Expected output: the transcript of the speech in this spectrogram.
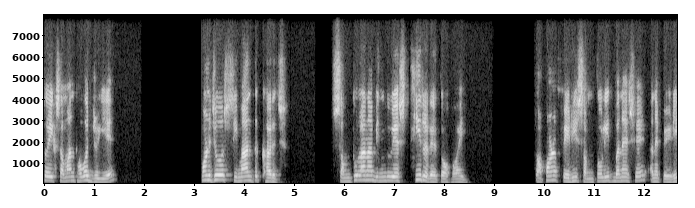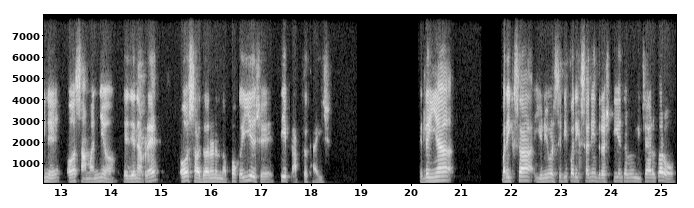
તો એક સમાન થવો જ જોઈએ. પણ જો સીમાંત ખર્ચ સમતુલાના બિંદુએ સ્થિર રહેતો હોય, તો પણ પેઢી સમતોલિત બને છે અને પેઢીને અસામાન્ય, કે જેને આપણે અસાધારણ નફો કહીએ છીએ, તે પ્રાપ્ત થાય છે. એટલે અહીંયા પરીક્ષા યુનિવર્સિટી પરીક્ષાની દ્રષ્ટિએ તમે વિચાર કરો,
